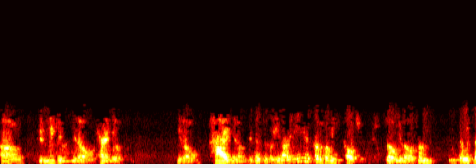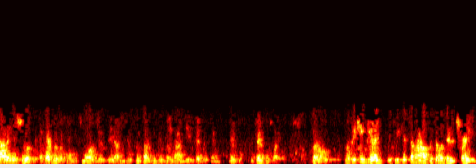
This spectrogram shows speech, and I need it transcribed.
um, then we can, you know, kind of, you know, hide him defensively. You know, he is coming from a heat culture. So, you know, so so it's not an issue of, effort with him. It's more just, you know, he just sometimes he just may not be a good defensive player. So if we can get a, if we can somehow facilitate a trade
